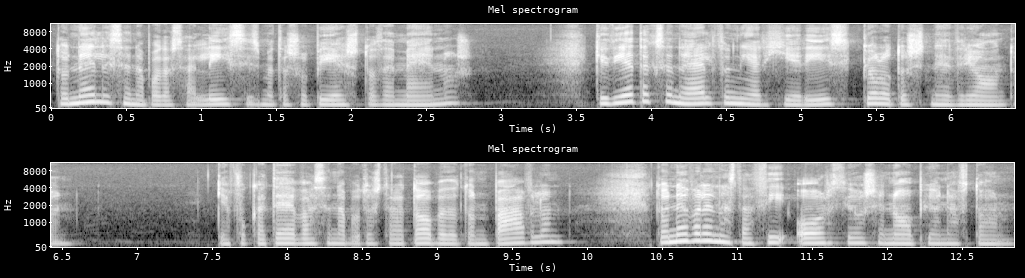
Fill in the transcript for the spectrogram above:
τον έλυσε από τα σαλίσεις με τα οποίες το δεμένος και διέταξε να έλθουν οι αρχιερείς και όλο το συνεδριόν των. Και αφού κατέβασαν από το στρατόπεδο των Παύλων, τον έβαλε να σταθεί όρθιος ενώπιον αυτών.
